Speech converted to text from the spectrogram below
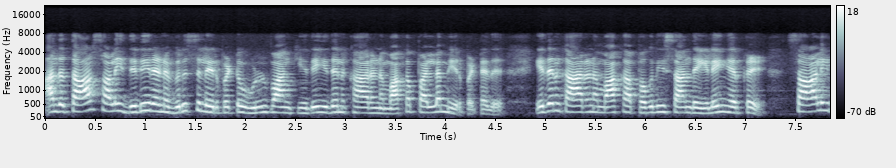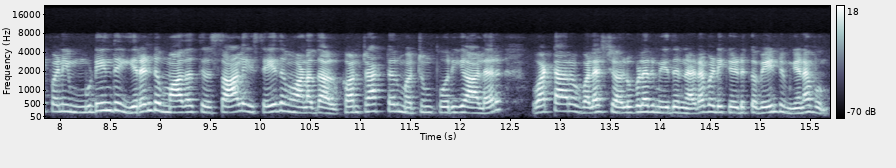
அந்த தார் சாலை திடீரென விரிசல் ஏற்பட்டு உள்வாங்கியது இதன் காரணமாக பள்ளம் ஏற்பட்டது. இதன் காரணமாக அப்பகுதி சார்ந்த இளைஞர்கள் சாலை பணி முடிந்து இரண்டு மாதத்தில் சாலை சேதமானதால் கான்ட்ராக்டர் மற்றும் பொறியாளர் வட்டார வளர்ச்சி அலுவலர் மீது நடவடிக்கை எடுக்க வேண்டும் எனவும்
